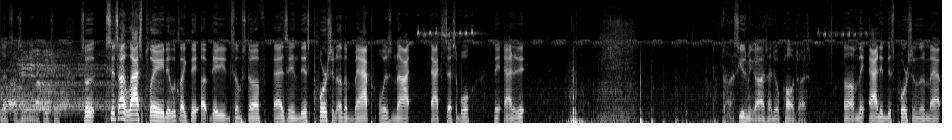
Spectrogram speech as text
That's the zoom feature. So since I last played, it looked like they updated some stuff, as in this portion of the map was not accessible. They added it. Uh, excuse me, guys. I do apologize. Um, they added this portion of the map,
